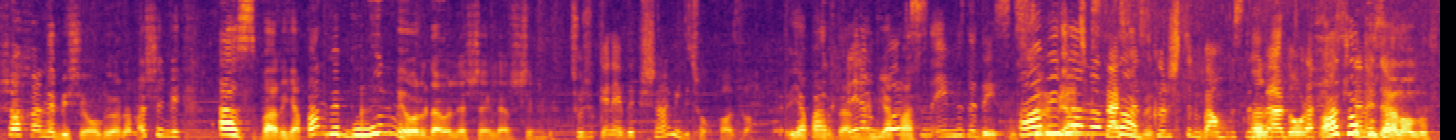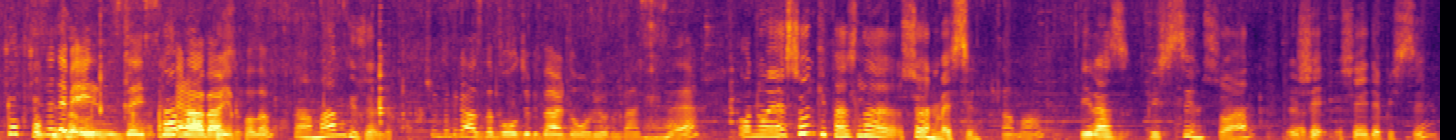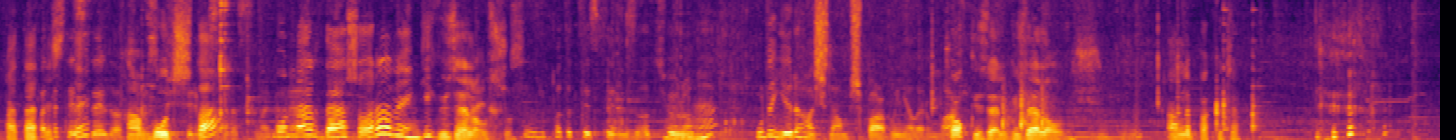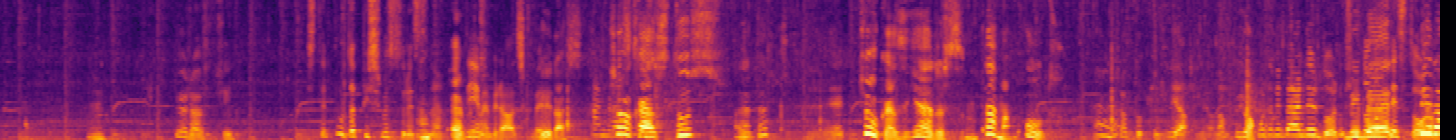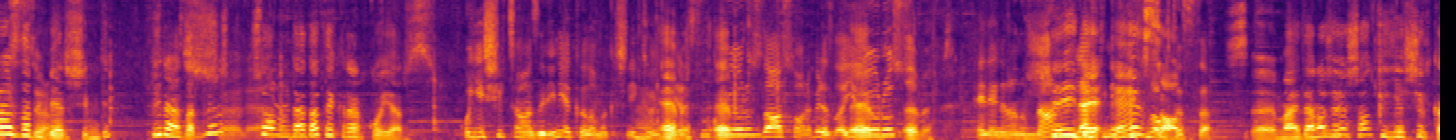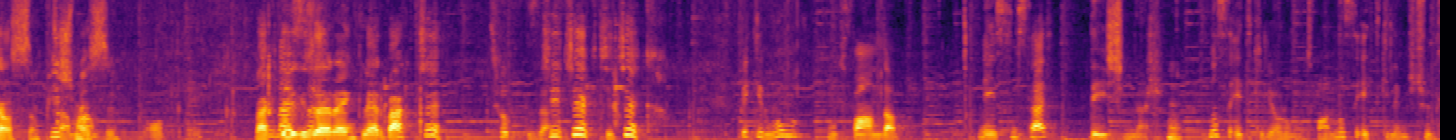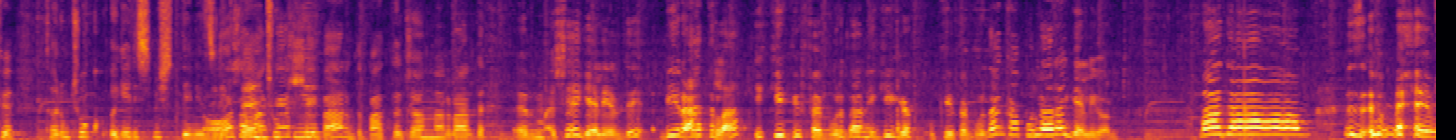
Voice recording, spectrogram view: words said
Şahane bir şey oluyor ama şimdi az var yapan ve bulunmuyor da öyle şeyler şimdi. Çocukken evde pişer miydi çok fazla? Yapar da Benim annem bu arada yapar. sizin elinizde değsin Tabii istiyorum birazcık. canım, İsterseniz tabii. karıştırın. Ben size Karış- biber doğratmak Aa, istemedim. Çok güzel olur. Çok çok Sizin de güzel bir olur. eliniz değsin. Tamam Beraber kızım. yapalım. Tamam güzelim. Şurada biraz da bolca biber doğruyorum ben size. Onu en son ki fazla sönmesin. Tamam. Biraz pişsin soğan. Şey, şey de pişsin, patates de, Patatesleri de atıyoruz havuç pişirme da. sırasına göre. Bunlar daha sonra rengi güzel olsun. Şimdi patateslerimizi atıyorum. Burada yarı haşlanmış barbunyalarım var. Çok güzel, güzel olmuş. Alıp bakacağım. Hı. Biraz çiğ. İşte burada pişme süresine evet. değil mi birazcık verelim. Biraz. Ben biraz Çok az tuz. Evet. Evet. Çok az yarısın. Tamam oldu. Çok da tuzlu yapmayalım. Yok. Burada biberleri doğradım. Şimdi Biber, domates doğramak biraz da istiyorum. biber şimdi. Biraz da biber. Şöyle. Sonunda da tekrar koyarız. O yeşil tazeliğini yakalamak için ilk önce evet, yarısını evet. koyuyoruz. Daha sonra biraz Evet, ayırıyoruz. evet. Elena Hanım'dan Şey de plakinin en püf son. noktası. E, maydanoz en son ki yeşil kalsın, pişmesin. Okey. Bak Şimdi ben ne güzel renkler bahçe. Çok güzel. Çiçek, çiçek. Peki Rum mutfağında mevsimsel değişimler nasıl etkiliyor Rum mutfağını? Nasıl etkilemiş? Çünkü tarım çok gelişmiş, O denizcilikte zaman çok her iyi. şey vardı, patlıcanlar vardı. Ee, Şey gelirdi, bir atla iki küfe buradan, iki küf- küfe buradan kapılara geliyordu. Madam,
